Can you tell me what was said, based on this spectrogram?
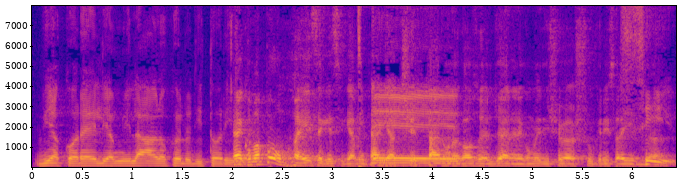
via Corelli a Milano, quello di Torino. Ecco, ma può un paese che si chiama Italia e... accettare una cosa del genere, come diceva Shukri Said? Sì,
